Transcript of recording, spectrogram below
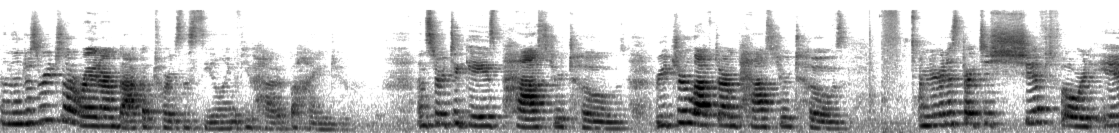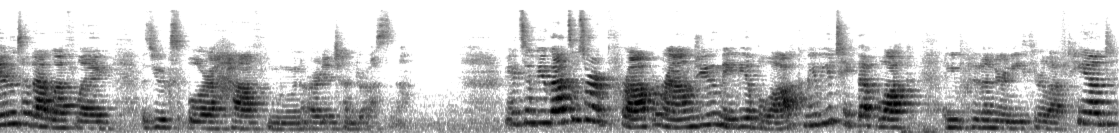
And then just reach that right arm back up towards the ceiling if you had it behind you and start to gaze past your toes. Reach your left arm past your toes. And you're gonna start to shift forward into that left leg as you explore a half moon Ardha Chandrasana. Right, so if you've got some sort of prop around you, maybe a block, maybe you take that block and you put it underneath your left hand.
